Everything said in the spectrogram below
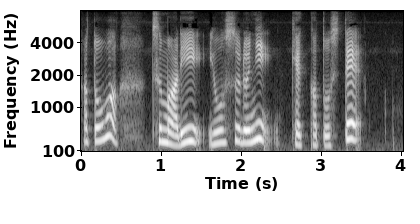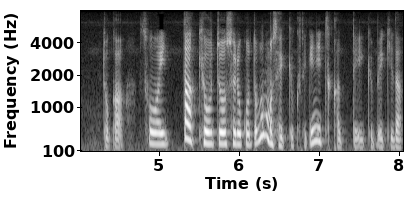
あとはつまり要するに結果としてとかそういった強調する言葉も積極的に使っていくべきだ。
